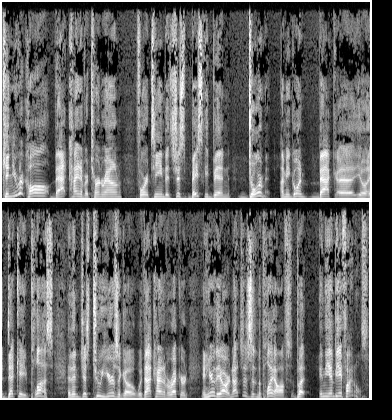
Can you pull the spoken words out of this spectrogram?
Can you recall that kind of a turnaround for a team that's just basically been dormant? I mean, going back, uh, you know, a decade plus, and then just two years ago with that kind of a record, and here they are, not just in the playoffs, but in the NBA Finals.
